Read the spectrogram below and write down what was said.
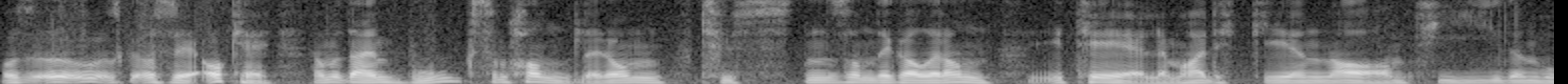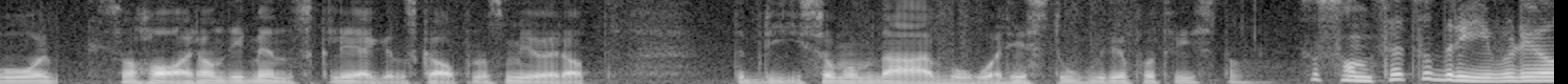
og, og, og si ok, ja, det er en bok som handler om Tusten, som de kaller han, i Telemark i en annen tid enn vår. Så har han de menneskelige egenskapene som gjør at det blir som om det er vår historie på et vis. da. Så Sånn sett så driver du jo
